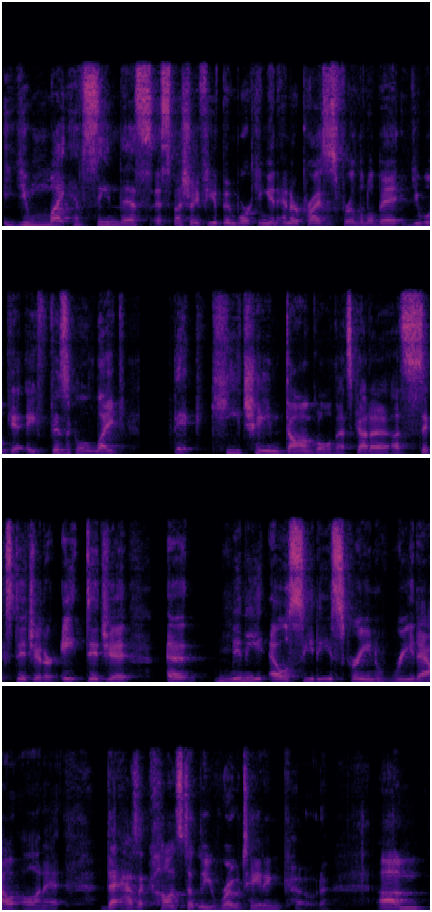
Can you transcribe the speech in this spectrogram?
you might have seen this, especially if you've been working in enterprises for a little bit. You will get a physical, like, thick keychain dongle that's got a, a six digit or eight digit uh, mini LCD screen readout on it that has a constantly rotating code. Um,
